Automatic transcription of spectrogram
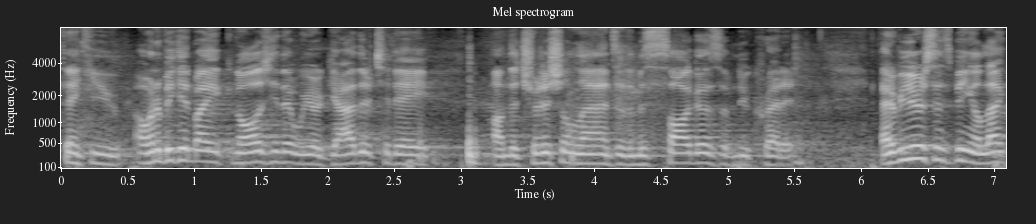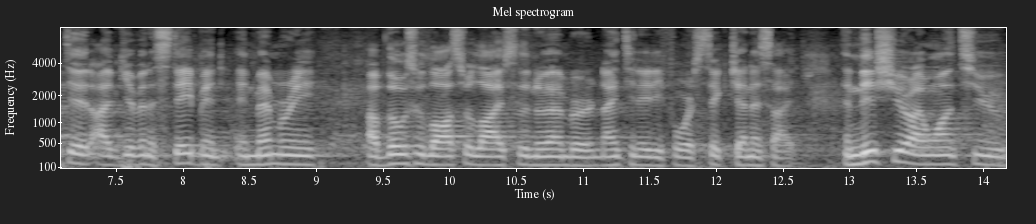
Thank you. I want to begin by acknowledging that we are gathered today on the traditional lands of the Mississaugas of New Credit. Every year since being elected, I've given a statement in memory of those who lost their lives to the November 1984 Sikh genocide. And this year, I want to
